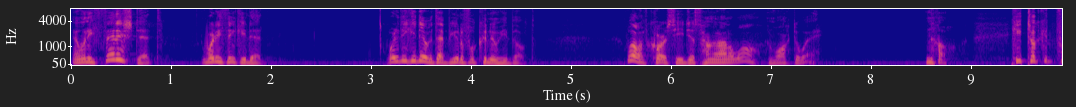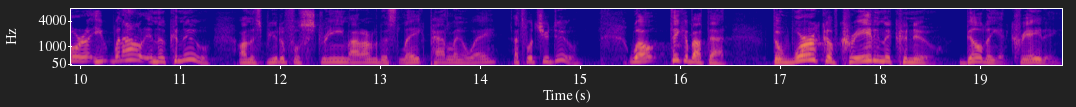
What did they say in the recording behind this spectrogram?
And when he finished it, what do you think he did? What do you think he did with that beautiful canoe he built? Well, of course, he just hung it on a wall and walked away. No. He took it for, he went out in the canoe on this beautiful stream out onto this lake, paddling away. That's what you do. Well, think about that. The work of creating the canoe, building it, creating,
